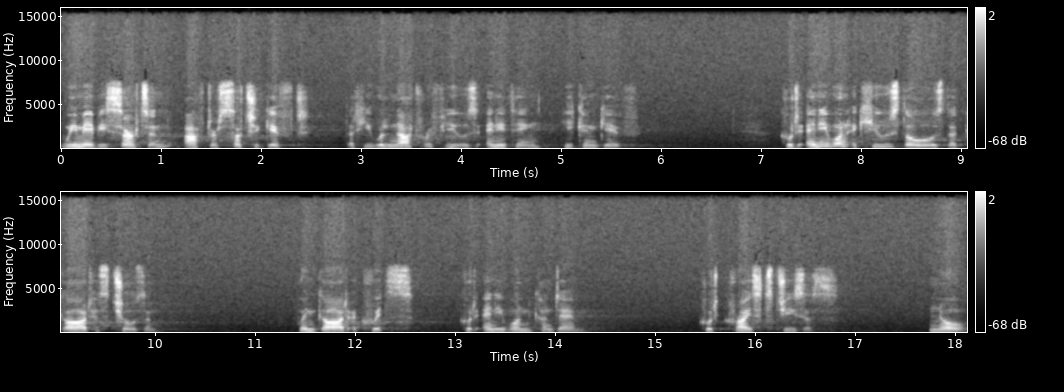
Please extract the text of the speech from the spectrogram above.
We may be certain, after such a gift, that he will not refuse anything he can give. Could anyone accuse those that God has chosen? When God acquits, could anyone condemn? Could Christ Jesus? No.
